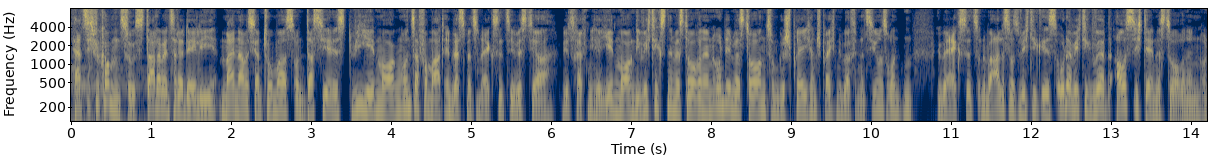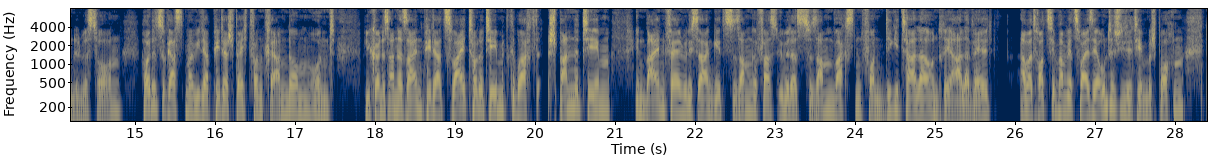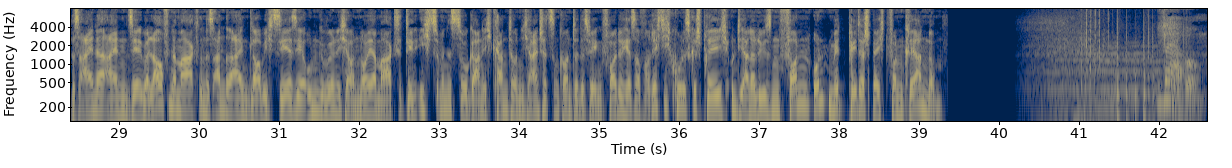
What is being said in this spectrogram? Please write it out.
Herzlich willkommen zu Startup Insider Daily. Mein Name ist Jan Thomas und das hier ist wie jeden Morgen unser Format Investments und Exits. Ihr wisst ja, wir treffen hier jeden Morgen die wichtigsten Investorinnen und Investoren zum Gespräch und sprechen über Finanzierungsrunden, über Exits und über alles, was wichtig ist oder wichtig wird aus Sicht der Investorinnen und Investoren. Heute zu Gast mal wieder Peter Specht von Creandum und wie könnte es anders sein? Peter hat zwei tolle Themen mitgebracht, spannende Themen. In beiden Fällen würde ich sagen, geht es zusammengefasst über das Zusammenwachsen von digitaler und realer Welt aber trotzdem haben wir zwei sehr unterschiedliche Themen besprochen. Das eine ein sehr überlaufender Markt und das andere ein, glaube ich, sehr, sehr ungewöhnlicher und neuer Markt, den ich zumindest so gar nicht kannte und nicht einschätzen konnte. Deswegen freut euch jetzt auf ein richtig cooles Gespräch und die Analysen von und mit Peter Specht von Creandum. Werbung.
